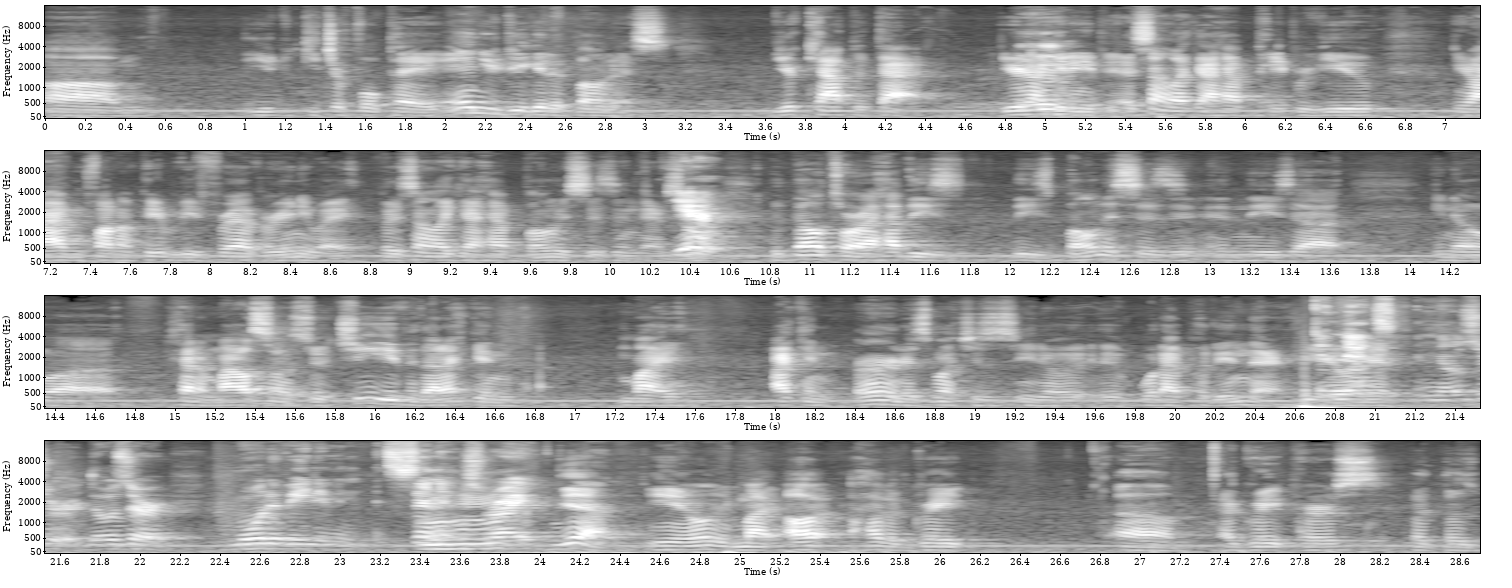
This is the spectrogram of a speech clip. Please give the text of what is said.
um, you get your full pay and you do get a bonus, you're capped at that. You're not Mhm. getting anything. It's not like I have pay per view. You know, I haven't fought on pay per view forever anyway, but it's not like I have bonuses in there. So Yeah. with Bellator, I have these these bonuses and these uh, you know uh, kind of milestones to achieve that I can my I can earn as much as you know what I put in there. You know, And and that's if- and those are those are motivating incentives, Mhm. right? Yeah, you know, my I have a great um, a great purse, but those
